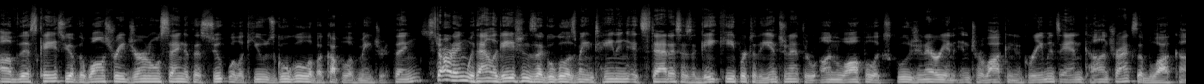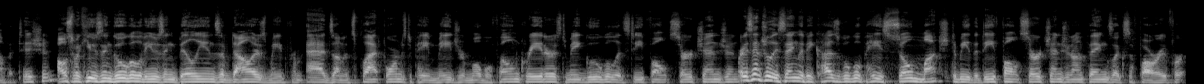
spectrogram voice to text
of this case, you have the Wall Street Journal saying that the suit will accuse Google of a couple of major things, starting with allegations that Google is maintaining its status as a gatekeeper to the internet through unlawful exclusionary and interlocking agreements and contracts that block competition. Also accusing Google of using billions of dollars made from ads on its platforms to pay major mobile phone creators to make Google its default search engine. Right, essentially saying that because Google pays so much to be the default search engine on things like Safari for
